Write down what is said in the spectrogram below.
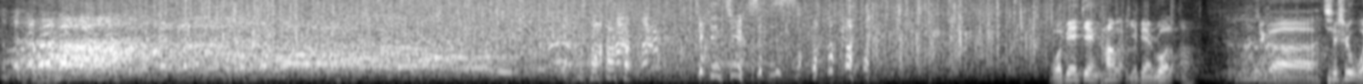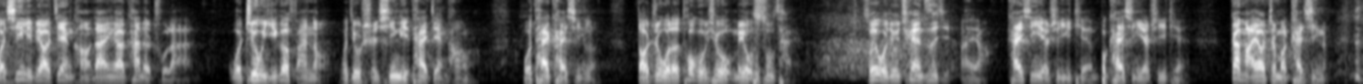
这句是什么？我变健康了，也变弱了啊。这个其实我心里比较健康，大家应该看得出来。我只有一个烦恼，我就是心里太健康了，我太开心了，导致我的脱口秀没有素材。所以我就劝自己，哎呀，开心也是一天，不开心也是一天，干嘛要这么开心呢？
